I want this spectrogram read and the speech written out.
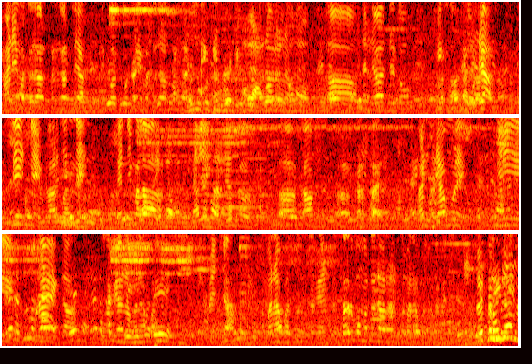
ठाणे मतदारसंघातल्या कोठाणे मतदारसंघातील देखील मतदारांना धन्यवाद देतो. की खूप मोठ्या लीडने मार्जिनने त्यांनी मला विजयी करण्याचं काम अ, करताय आणि त्यामुळे मी पुन्हा एकदा सगळ्यांना मनापासून शुभेच्छा मनापासून सगळ्यांचं सर्व मतदारांचं मनापासून अभिनंदन.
